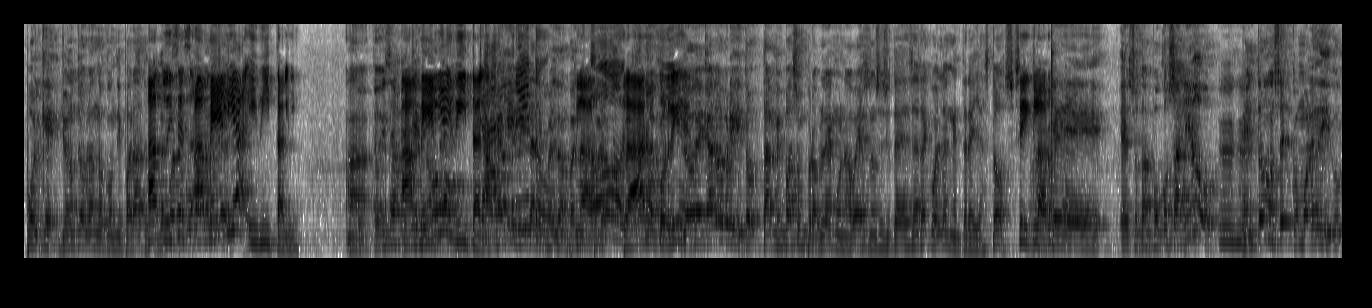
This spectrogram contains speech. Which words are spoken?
Porque yo no estoy hablando con disparates. Ah, tú dices Amelia y Vitaly. Ah, Tú dices a mí que Amelia no. y. Amelia y Vitaly, Brito. perdón, perdón. Claro, Pero- claro, lo- corrige. Lo de Carlos Brito también pasó un problema una vez. No sé si ustedes se recuerdan entre ellas dos. Sí, claro. Que eso tampoco salió. Entonces, como le digo,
